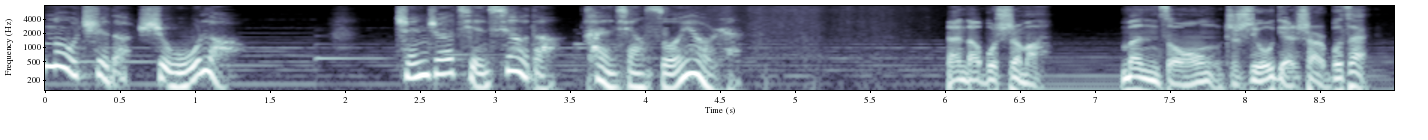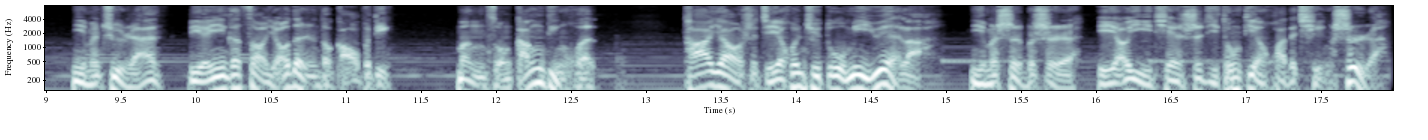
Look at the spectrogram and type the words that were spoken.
怒斥的是吴老。陈哲浅笑的看向所有人。难道不是吗？孟总只是有点事儿不在，你们居然连一个造谣的人都搞不定。孟总刚订婚，他要是结婚去度蜜月了，你们是不是也要一天十几通电话的请示啊？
